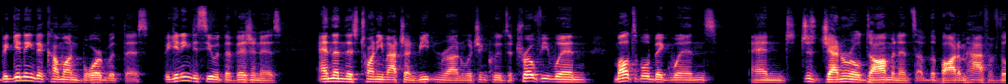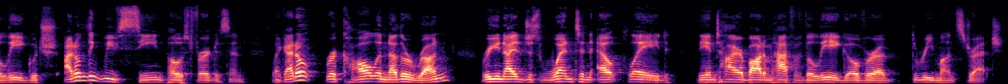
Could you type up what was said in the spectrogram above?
beginning to come on board with this, beginning to see what the vision is, and then this 20 match unbeaten run, which includes a trophy win, multiple big wins, and just general dominance of the bottom half of the league, which I don't think we've seen post Ferguson. Like, I don't recall another run where United just went and outplayed the entire bottom half of the league over a three month stretch.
